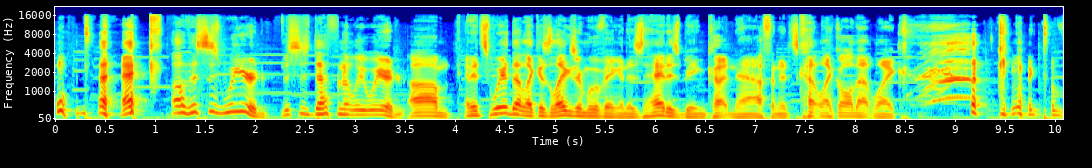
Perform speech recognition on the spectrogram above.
what the heck? Oh, this is weird. This is definitely weird. Um, and it's weird that like his legs are moving and his head is being cut in half, and it's got like all that like. like the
